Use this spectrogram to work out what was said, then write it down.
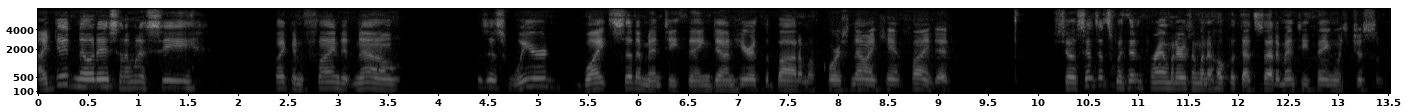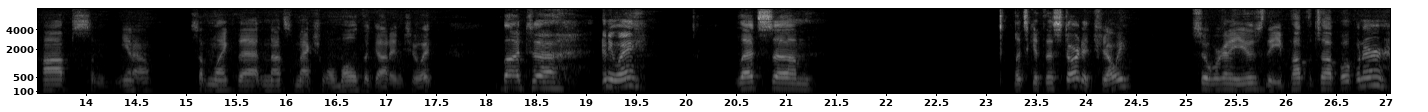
I did notice, and I'm going to see if I can find it now. There's this weird white sedimenty thing down here at the bottom. Of course, now I can't find it. So since it's within parameters, I'm going to hope that that sedimenty thing was just some hops, some, you know, something like that, and not some actual mold that got into it. But uh, anyway, let's um, let's get this started, shall we? So we're going to use the pop the top opener.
